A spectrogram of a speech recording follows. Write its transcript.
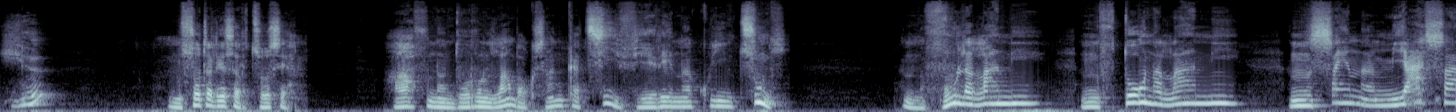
Ie! Misaotra lesy ry Josy a! Afo nandoro ny lambako izany ka tsy hiverenako intsony. Ny vola lany, ny fotoana lany, ny saina miasa,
